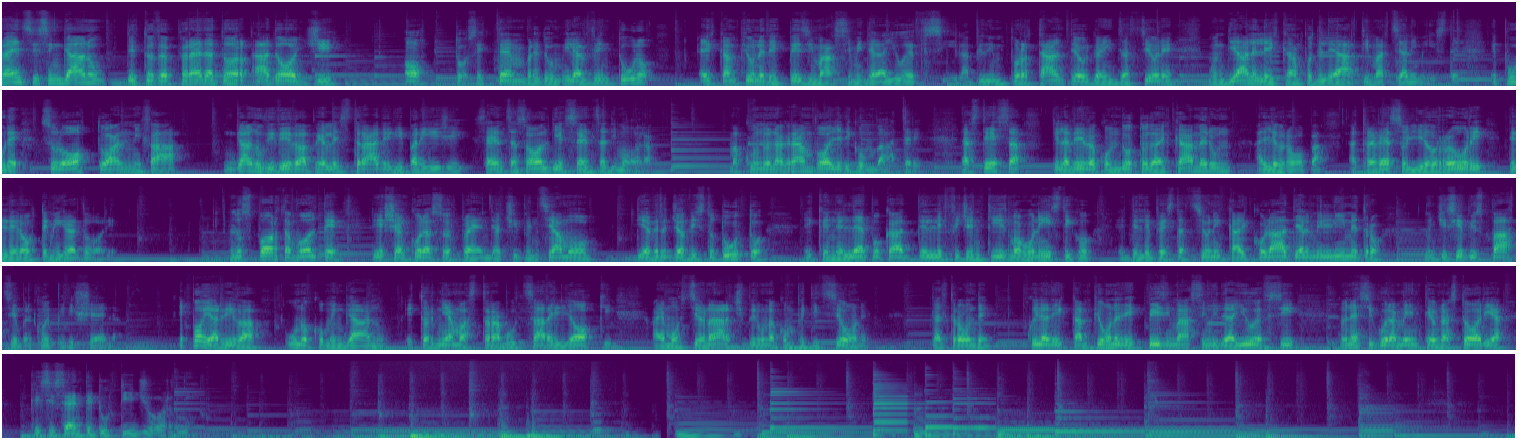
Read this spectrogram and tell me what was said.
Francis Ngannou, detto The Predator ad oggi, 8 settembre 2021, è il campione dei pesi massimi della UFC, la più importante organizzazione mondiale nel campo delle arti marziali miste. Eppure, solo 8 anni fa, Ngannou viveva per le strade di Parigi, senza soldi e senza dimora, ma con una gran voglia di combattere, la stessa che l'aveva condotto dal Camerun all'Europa attraverso gli orrori delle rotte migratorie. Lo sport a volte riesce ancora a sorprenderci, pensiamo di aver già visto tutto e che nell'epoca dell'efficientismo agonistico e delle prestazioni calcolate al millimetro non ci sia più spazio per colpi di scena. E poi arriva uno come Nganu e torniamo a strabuzzare gli occhi, a emozionarci per una competizione. D'altronde, quella del campione dei pesi massimi della UFC non è sicuramente una storia che si sente tutti i giorni.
